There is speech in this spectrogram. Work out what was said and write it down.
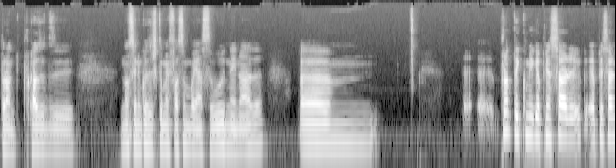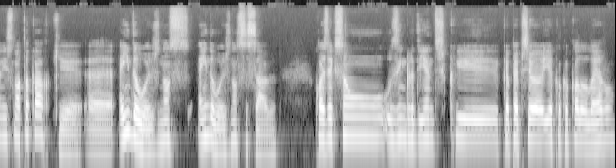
pronto, por causa de não serem coisas que também façam bem à saúde, nem nada. hum, pronto, dei comigo a pensar, a pensar nisso no autocarro, que é, eh, ainda, hoje não se, ainda hoje não se sabe quais é que são os ingredientes que, que a Pepsi e a Coca-Cola levam.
